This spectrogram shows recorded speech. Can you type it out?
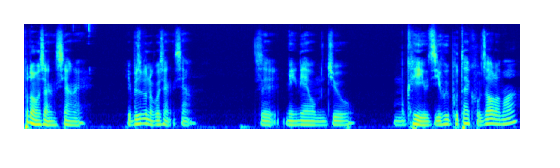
不能想象哎，也不是不能够想象，是明年我们就我们可以有机会不戴口罩了吗？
